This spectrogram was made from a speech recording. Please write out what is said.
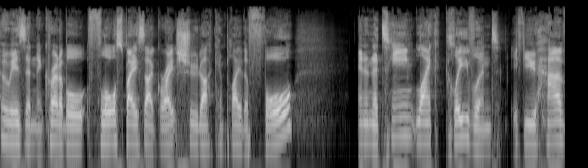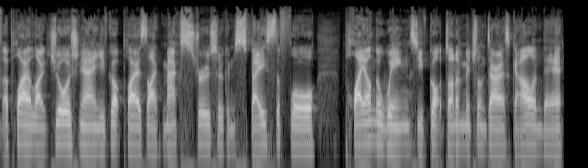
who is an incredible floor spacer, great shooter, can play the four. And in a team like Cleveland, if you have a player like Georges Niang, you've got players like Max Strus who can space the floor, play on the wings, you've got Donovan Mitchell and Darius Garland there.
